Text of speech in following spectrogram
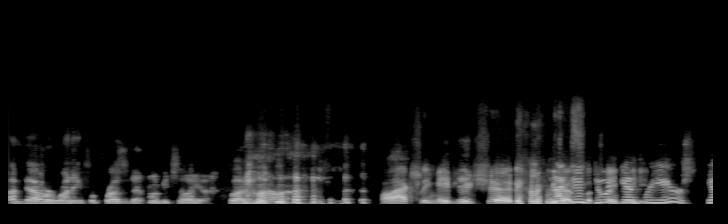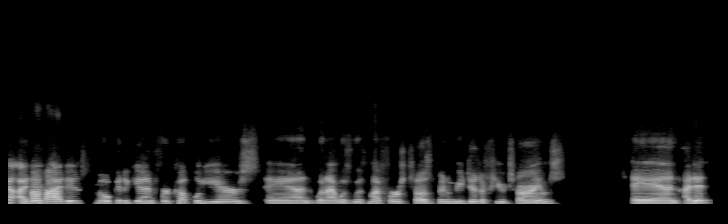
i'm never running for president let me tell you but Well, actually, maybe you should. Maybe i didn't do it again need. for years yeah i didn't Uh-huh. i didn't smoke it again for a couple years and when i was with my first husband we did a few times and i didn't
